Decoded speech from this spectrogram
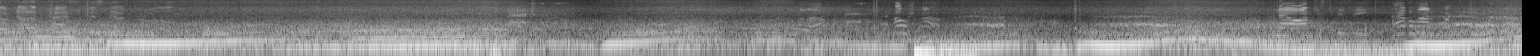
I'm not a pacifist after all. Oh, hello. No, I'm just busy. I have a lot of work to do. What's up?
